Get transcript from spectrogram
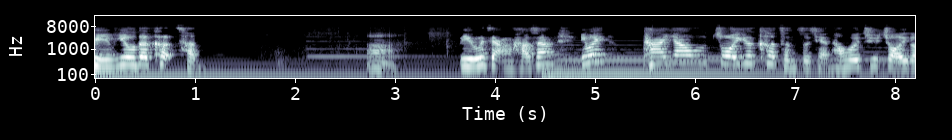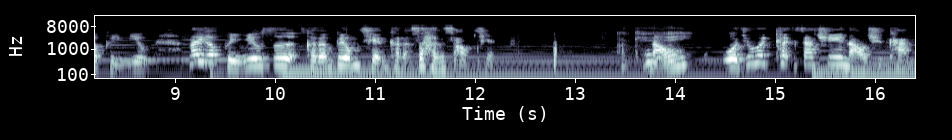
Preview 的课程，嗯比如讲好像因为他要做一个课程之前，他会去做一个 Preview，那一个 Preview 是可能不用钱，可能是很少钱。，OK，然后我就会 click 下去，然后去看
